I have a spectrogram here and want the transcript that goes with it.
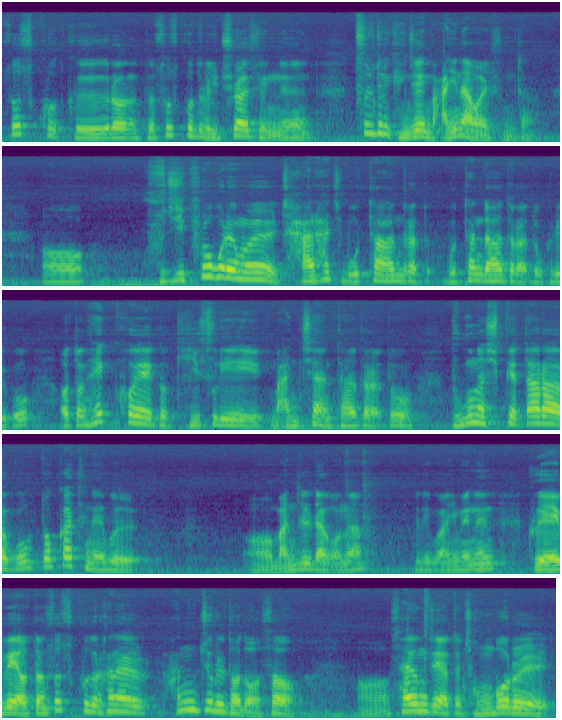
소스 코 그런 어떤 소스 코드를 유출할 수 있는 tool들이 굉장히 많이 나와 있습니다. 어, 굳이 프로그램을 잘 하지 못하더라도, 못한다 하더라도 그리고 어떤 해커의 그 기술이 많지 않다 하더라도 누구나 쉽게 따라하고 똑같은 앱을 어, 만들다거나 그리고 아니면은 그 앱에 어떤 소스 코드를 하나 한 줄을 더 넣어서 어, 사용자의 어떤 정보를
